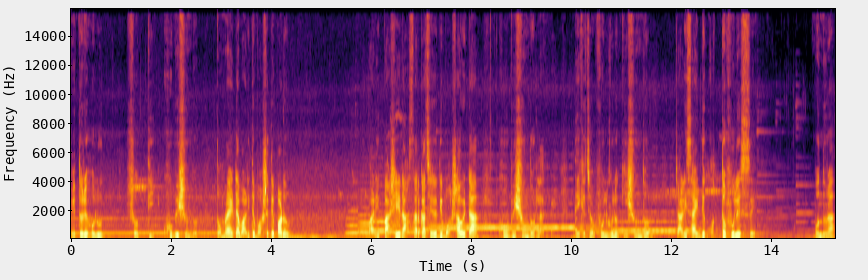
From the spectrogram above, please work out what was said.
ভেতরে হলুদ, সত্যি খুবই সুন্দর। তোমরা এটা বাড়িতে বসাতে পারো। বাড়ির পাশে রাস্তার কাছে যদি বসাও এটা, খুবই সুন্দর লাগবে। দেখেছ ফুলগুলো কি সুন্দর? চারি সাইড দিয়ে কত ফুল এসছে। বন্ধুরা,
